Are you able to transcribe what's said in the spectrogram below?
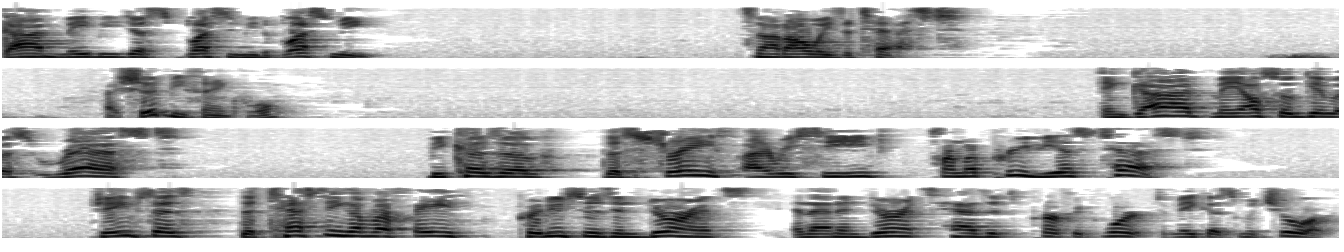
God may be just blessing me to bless me. It's not always a test. I should be thankful. And God may also give us rest because of the strength I received from a previous test. James says the testing of our faith produces endurance and that endurance has its perfect work to make us mature.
